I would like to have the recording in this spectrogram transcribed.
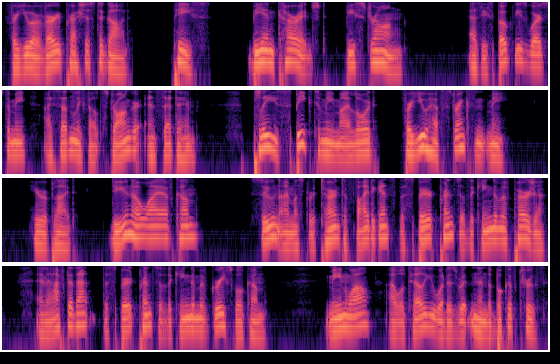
for you are very precious to God. Peace. Be encouraged. Be strong. As he spoke these words to me, I suddenly felt stronger and said to him, Please speak to me, my Lord, for you have strengthened me. He replied, Do you know why I have come? Soon I must return to fight against the spirit prince of the kingdom of Persia, and after that the spirit prince of the kingdom of Greece will come. Meanwhile, I will tell you what is written in the book of truth.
